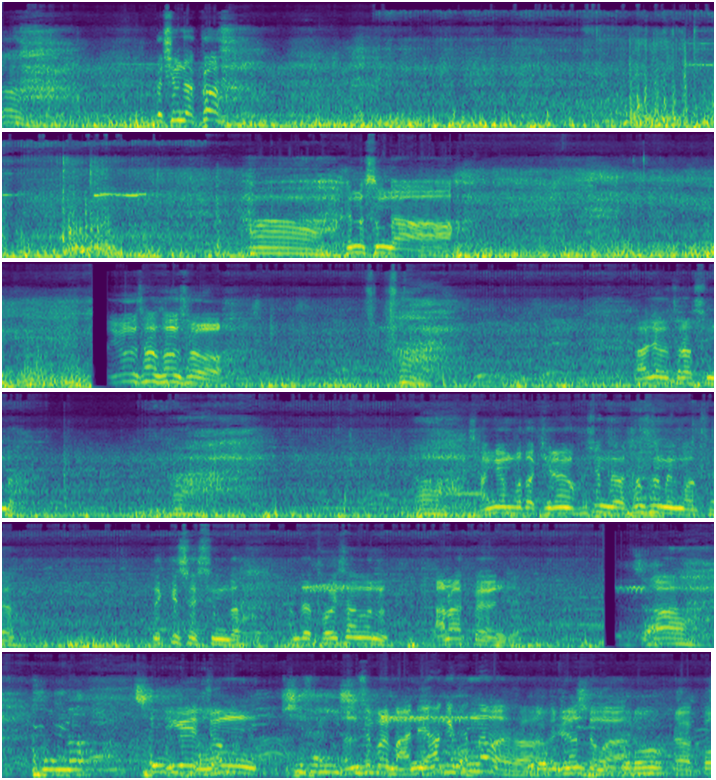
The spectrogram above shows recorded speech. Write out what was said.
아, 끝입니다. 끝! 아, 끝났습니다. 윤상 선수. 하, 마지막 들었습니다. 아, 아, 작년보다 기량이 훨씬 더 향상된 것 같아요. 느낄 수 있습니다. 근데 더 이상은 안 할 거예요, 이제. 아, 이게 좀 연습을 많이 하긴 했나 봐요. 1년 동안. 그래갖고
